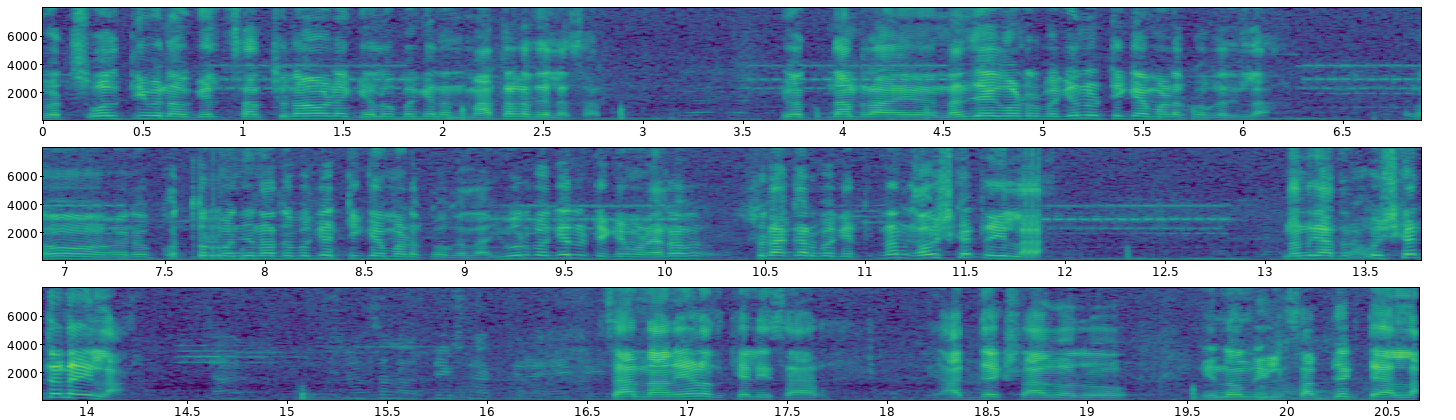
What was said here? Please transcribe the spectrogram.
ಇವತ್ತು ಸೋಲ್ತೀವಿ, ನಾವು ಗೆಲ್, ಸರ್, ಚುನಾವಣೆ ಗೆಲ್ಲೋ ಬಗ್ಗೆ ನಾನು ಮಾತಾಡೋದಿಲ್ಲ, ಸರ್. ಇವತ್ತು ನಾನು ರಾ, ನಂಜೇಗೌಡರ ಬಗ್ಗೆನೂ ಟೀಕೆ ಮಾಡೋಕ್ಕೆ ಹೋಗೋದಿಲ್ಲ. ಕೊತ್ತೂರು ಮಂಜುನಾಥ್ ಬಗ್ಗೆ ಟೀಕೆ ಮಾಡೋಕ್ಕೆ ಹೋಗಲ್ಲ. ಇವ್ರ ಬಗ್ಗೆನೂ ಟೀಕೆ ಮಾಡೋ, ಯಾರೋ ಸುಧಾಕರ್ ಬಗ್ಗೆ, ನನಗೆ ಅವಶ್ಯಕತೆ ಇಲ್ಲ. ನನಗೆ ಅದರ ಅವಶ್ಯಕತೆನೇ ಇಲ್ಲ. ಸರ್, ನಾನು ಹೇಳೋದು ಕೇಳಿ ಸರ್. ಅಧ್ಯಕ್ಷರಾಗೋದು ಇನ್ನೊಂದು ಇಲ್ಲಿ ಸಬ್ಜೆಕ್ಟೇ ಅಲ್ಲ.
